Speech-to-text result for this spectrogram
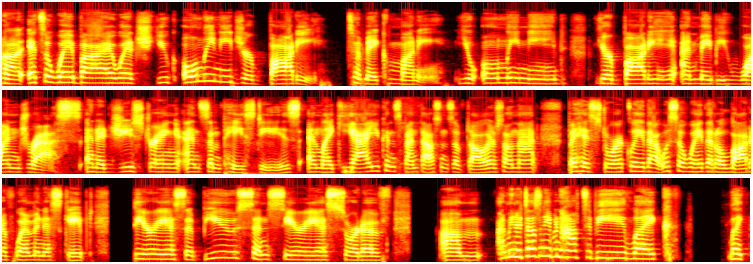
uh, it's a way by which you only need your body to make money. You only need your body and maybe one dress and a G string and some pasties. And, like, yeah, you can spend thousands of dollars on that. But historically, that was a way that a lot of women escaped serious abuse and serious sort of. Um, I mean, it doesn't even have to be like like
